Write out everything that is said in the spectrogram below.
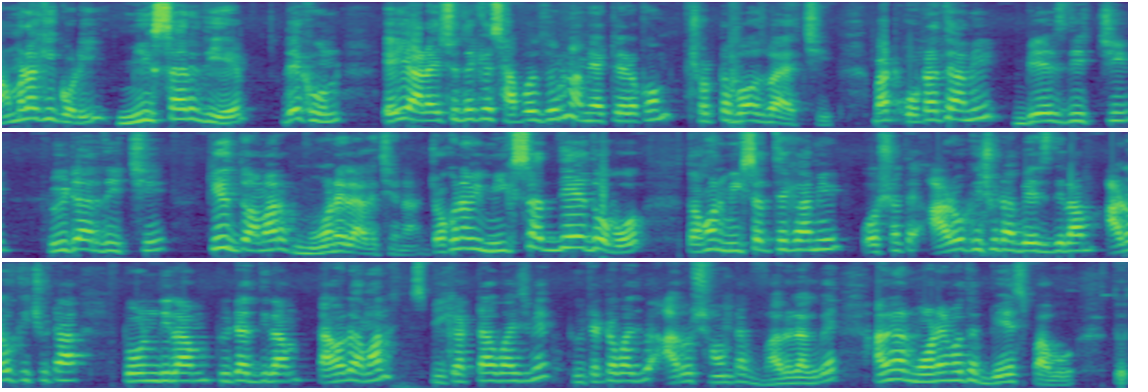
আমরা কি করি মিক্সার দিয়ে, দেখুন, এই আড়াইশো থেকে সাপোজ ধরুন আমি একটা এরকম ছোট্ট বক্স বাজাচ্ছি বাট ওটাতে আমি বেস দিচ্ছি টুইটার দিচ্ছি, কিন্তু আমার মনে লাগছে না। যখন আমি মিক্সার দিয়ে দেবো তখন মিক্সার থেকে আমি ওর সাথে আরও কিছুটা বেস দিলাম আরও কিছুটা টোন দিলাম টুইটার দিলাম, তাহলে আমার স্পিকারটাও বাজবে টুইটারটাও বাজবে আরও সাউন্ডটা ভালো লাগবে, আমি আমার মনের মতো বেস পাবো। তো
